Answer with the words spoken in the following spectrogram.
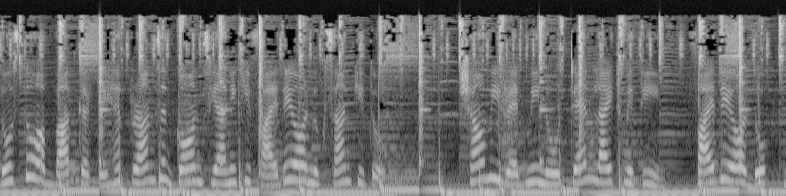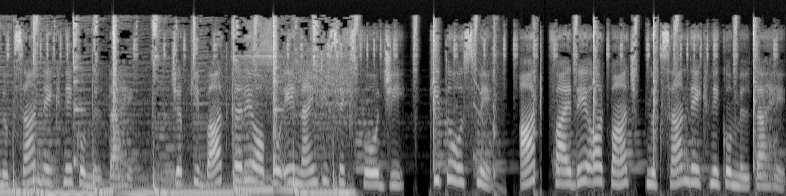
दोस्तों, अब बात करते हैं प्रॉन्स एंड कॉन्स, यानी कि फ़ायदे और नुकसान की तो। Xiaomi Redmi Note 10 Lite में तीन, फ़ायदे और दो, नुकसान देखने को मिलता है। जबकि बात करें Oppo A96 4G की तो उसमें आठ फ़ायदे और पाँच नुकसान देखने को मिलता है।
